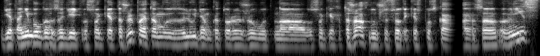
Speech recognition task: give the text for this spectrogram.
где-то они могут задеть высокие этажи, поэтому людям, которые живут на высоких этажах, лучше все-таки спускаться вниз.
